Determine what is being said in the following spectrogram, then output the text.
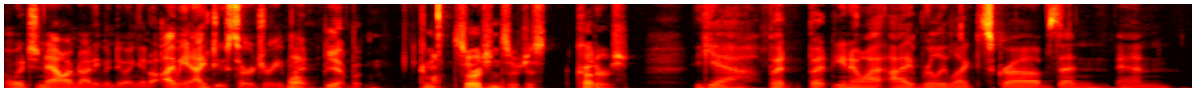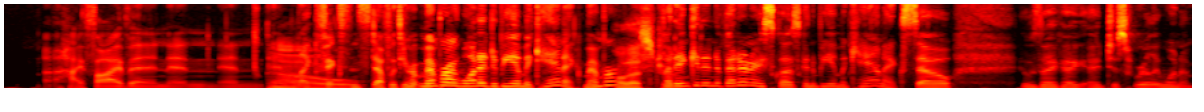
which now I'm not even doing it. I mean, I do surgery, but well yeah but come on surgeons are just cutters Yeah, but but you know, I, I really liked Scrubs and and high fiving and and, and like Oh. fixing stuff with your. Remember, I wanted to be a mechanic. Remember? Oh, that's If true. I didn't get into veterinary school, I was going to be a mechanic. So it was like I, I just really want to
